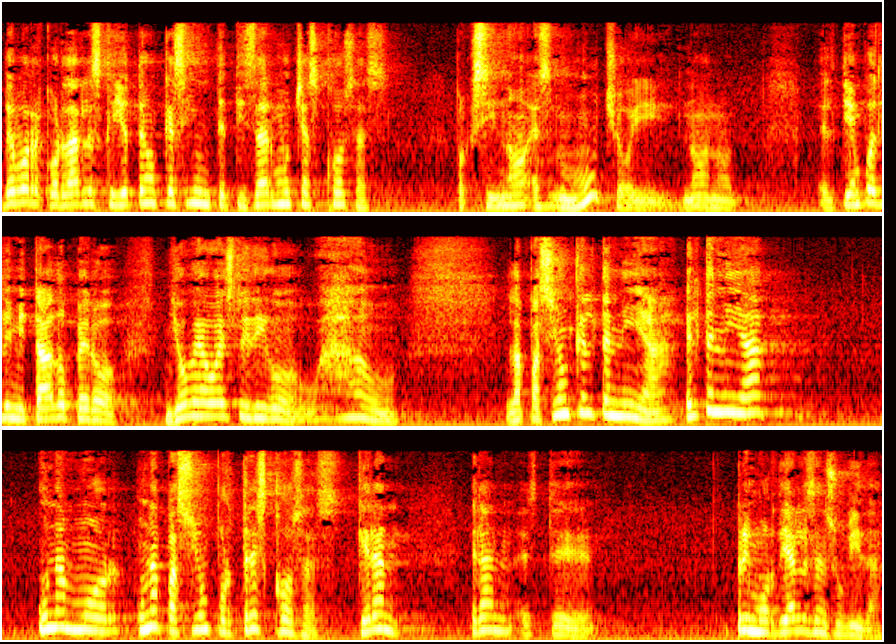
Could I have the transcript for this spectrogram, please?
debo recordarles que yo tengo que sintetizar muchas cosas, porque si no es mucho y no, no, el tiempo es limitado, pero yo veo esto y digo, wow, la pasión que él tenía, él tenía un amor, una pasión por tres cosas que eran, eran este, primordiales en su vida.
